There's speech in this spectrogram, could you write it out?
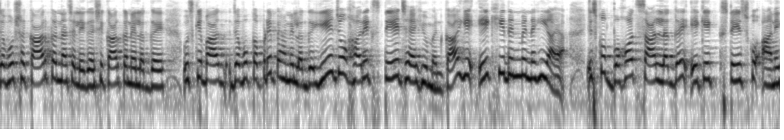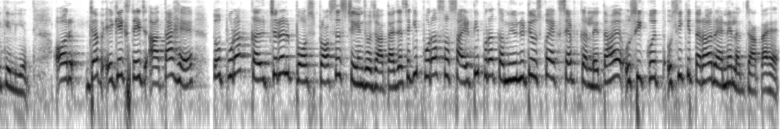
जब वो शिकार करना चले गए, शिकार करने लग गए, उसके बाद जब वो कपड़े पहनने लग गए ये जो हर एक स्टेज है ह्यूमन का, ये एक ही दिन में नहीं आया। इसको बहुत साल लग गए एक एक स्टेज को आने के लिए। और जब एक एक स्टेज आता है तो पूरा कल्चरल प्रोसेस चेंज हो जाता है। जैसे कि पूरा सोसाइटी पूरा कम्युनिटी उसको एक्सेप्ट कर लेता है, उसी को, उसी की तरह रहने लग जाता है।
